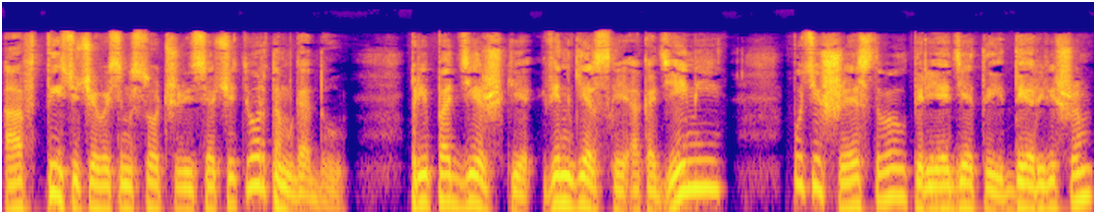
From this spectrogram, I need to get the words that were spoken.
а в 1864 году при поддержке Венгерской академии путешествовал, переодетый дервишем,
